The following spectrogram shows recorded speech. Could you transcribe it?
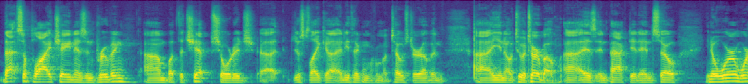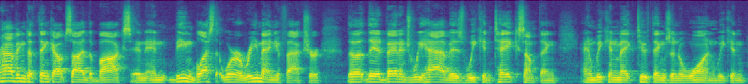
that supply chain is improving, um, but the chip shortage, uh, just like uh, anything from a toaster oven, uh, you know, to a turbo, uh, is impacted. And so, you know, we're we're having to think outside the box, and and being blessed that we're a remanufacturer. The the advantage we have is we can take something and we can make two things into one. We can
